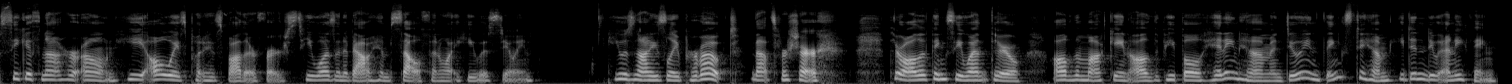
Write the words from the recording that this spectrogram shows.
seeketh not her own. He always put his father first. He wasn't about himself and what he was doing. He was not easily provoked, that's for sure. through all the things he went through, all of the mocking, all of the people hitting him and doing things to him, he didn't do anything.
